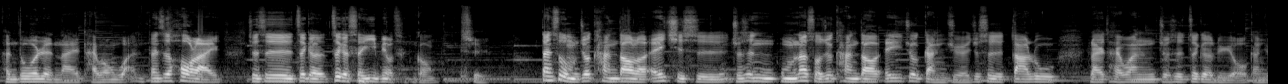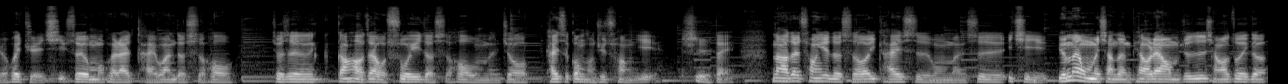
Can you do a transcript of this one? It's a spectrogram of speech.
很多人来台湾玩。但是后来就是这个这个生意没有成功。是，但是我们就看到了，哎，其实就是我们那时候就看到，哎，就感觉就是大陆来台湾就是这个旅游感觉会崛起，所以我们回来台湾的时候。就是刚好在我硕一的时候，我们就开始共同去创业。是对。那在创业的时候，一开始我们是一起，原本我们想的很漂亮，我们就是想要做一个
